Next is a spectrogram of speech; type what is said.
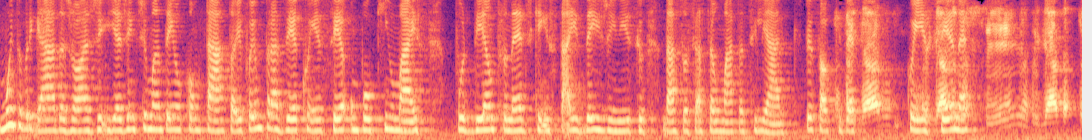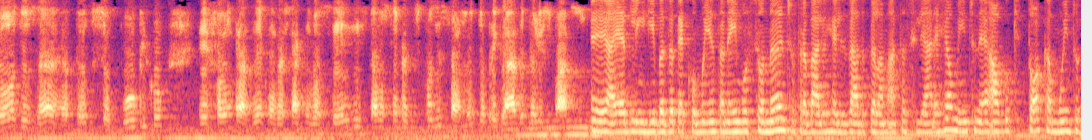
Muito obrigada, Jorge, e a gente mantém o contato aí. Foi um prazer conhecer um pouquinho mais por dentro né, de quem está aí desde o início da Associação Mata Ciliar. Se o pessoal quiser obrigado, conhecer, obrigado né? A você, obrigado a todos, né, a todo o seu público. Foi um prazer conversar com vocês e estamos sempre à disposição. Muito obrigado pelo espaço. É, a Edlin Ribas até comenta, né? Emocionante o trabalho realizado pela Mata Ciliar. É realmente né, algo que toca muito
